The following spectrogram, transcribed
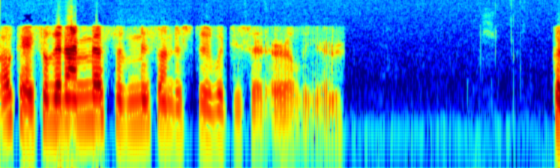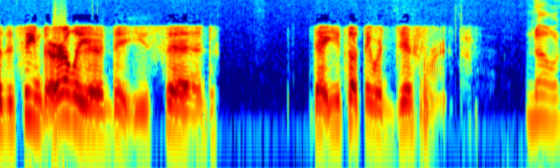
Okay, so then I must have misunderstood what you said earlier. Because it seemed earlier that you said that you thought they were different. No,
